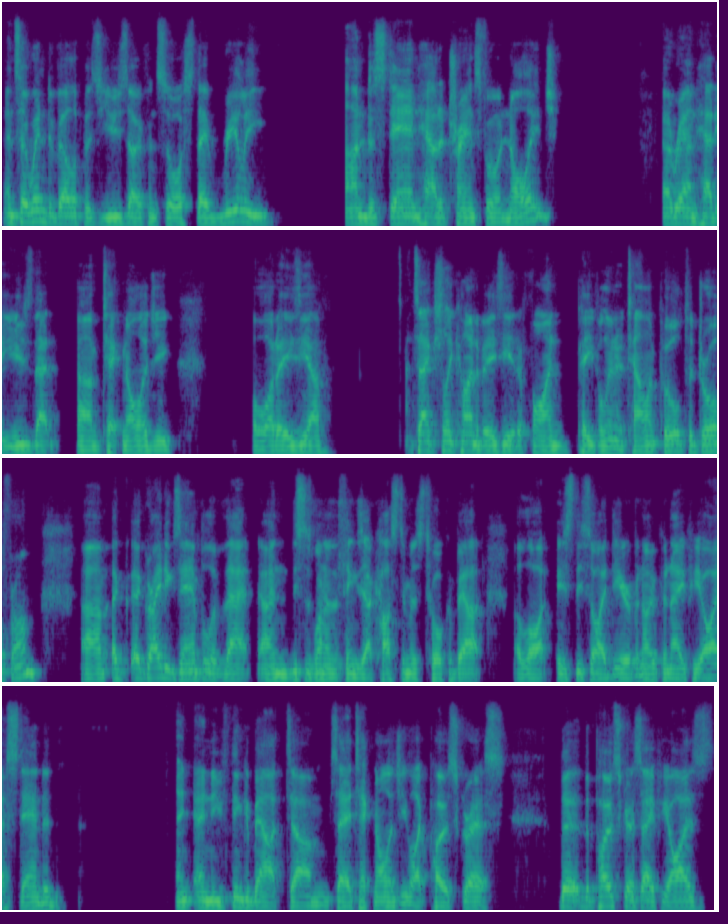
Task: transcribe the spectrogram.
And so when developers use open source, they really understand how to transfer knowledge around how to use that um, technology a lot easier. It's actually kind of easier to find people in a talent pool to draw from. Um, a, a, great example of that, and this is one of the things our customers talk about a lot, is this idea of an open API standard. And, and you think about, um, say, a technology like Postgres. The, the Postgres APIs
